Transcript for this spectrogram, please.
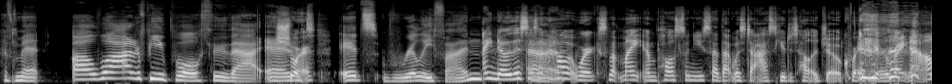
have met a lot of people through that, and Sure. it's really fun. I know this isn't Uh, how it works, but my impulse when you said that was to ask you to tell a joke right here, right now.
